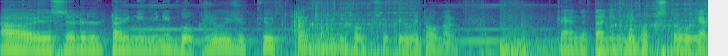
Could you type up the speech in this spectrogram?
Oh, this is a little tiny mini box. Oh, it's a cute tiny mini box. Okay, wait, hold on. Can the tiny mini box still... Yeah,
